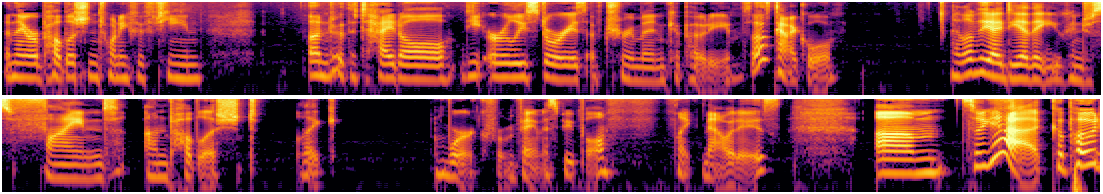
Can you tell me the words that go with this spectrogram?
and they were published in 2015 under the title The Early Stories of Truman Capote. So that's kind of cool. I love the idea that you can just find unpublished like work from famous people like nowadays. Um so yeah, Capote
